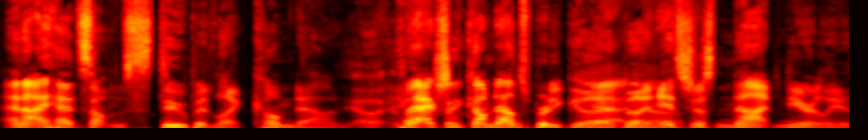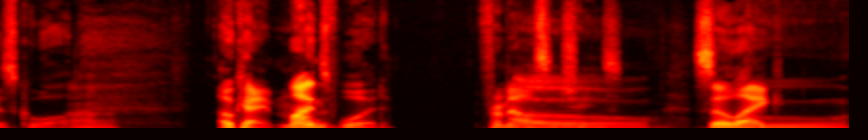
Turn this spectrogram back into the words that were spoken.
And I had something stupid like Come Down. uh, Well, actually Come Down's pretty good, Yeah, but no. it's just not nearly as cool. uh-huh. Okay, mine's Wood from Alice in Chains. oh. So like ooh,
